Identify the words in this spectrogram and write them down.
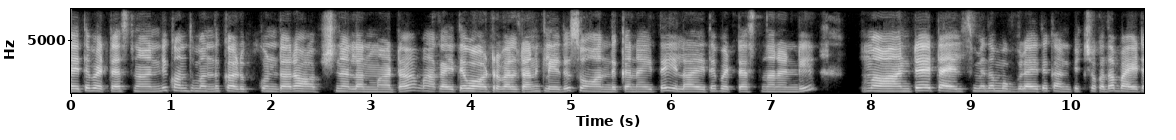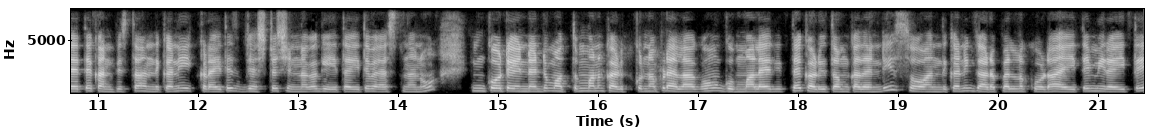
అయితే పెట్టేస్తున్నానండి. కొంతమంది కడుక్కుంటారు ఆప్షనల్ అనమాట. మాకైతే వాటర్ వెళ్ళటానికి లేదు. సో, అందుకని అయితే ఇలా అయితే పెట్టేస్తున్నానండి. మా అంటే టైల్స్ మీద ముగ్గులు అయితే కనిపించవు కదా! బయట అయితే కనిపిస్తా అందుకని ఇక్కడైతే జస్ట్ చిన్నగా గీత అయితే వేస్తున్నాను. ఇంకోటి ఏంటంటే మొత్తం మనం కడుక్కున్నప్పుడు ఎలాగో గుమ్మాలు అయితే కడుగుతాం కదండి సో, అందుకని గడపలను కూడా అయితే మీరైతే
